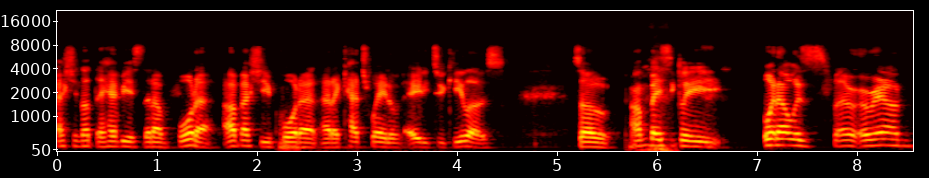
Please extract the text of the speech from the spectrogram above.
actually not the heaviest that I've fought at. I've actually fought at at a catch weight of 82 kilos. So I'm basically when I was around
